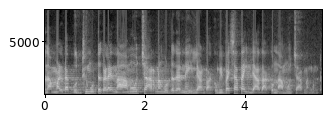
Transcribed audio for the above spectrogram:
നമ്മളുടെ ബുദ്ധിമുട്ടുകളെ നാമോച്ചാരണം കൊണ്ട് തന്നെ ഇല്ലാണ്ടാക്കും. വിവശത ഇല്ലാതാക്കും നാമോച്ചാരണം കൊണ്ട്.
